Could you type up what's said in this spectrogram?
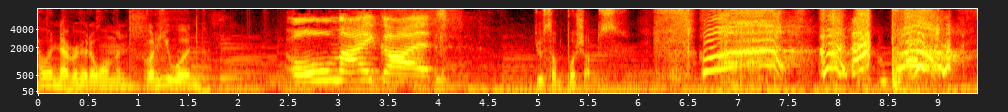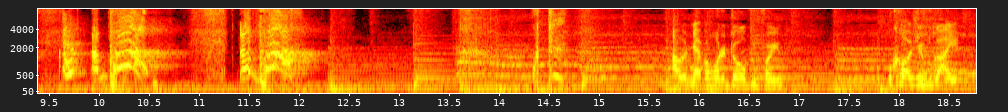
I would never hit a woman, but he would. Oh my god. Do some push-ups. I would never hold a door open for you. Because you've got it.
